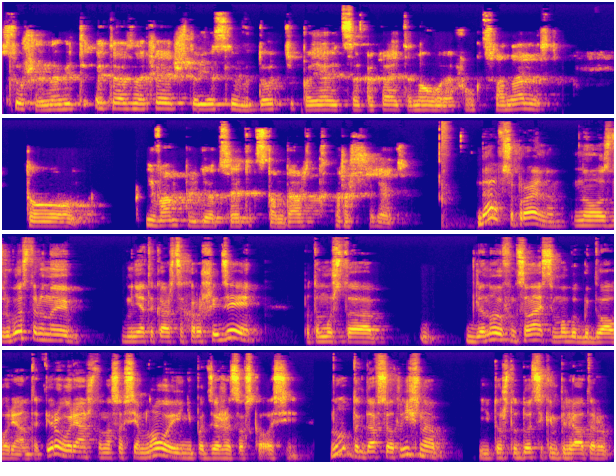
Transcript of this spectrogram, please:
Слушай, но ведь это означает, что если в Dot появится какая-то новая функциональность, то и вам придется этот стандарт расширять. Да, все правильно. Но с другой стороны, мне это кажется хорошей идеей, потому что для новой функциональности могут быть два варианта. Первый вариант, что она совсем новая и не поддерживается в Scala C. Ну, тогда все отлично. И то, что Dotty компилятор,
